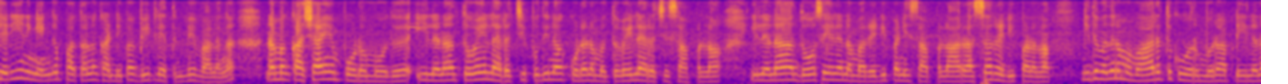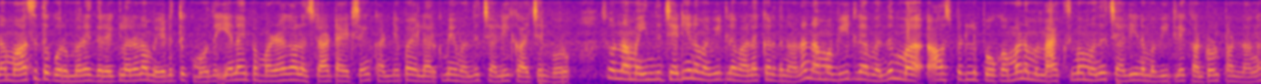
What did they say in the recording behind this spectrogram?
செடியை நீங்கள் எங்கே பார்த்தாலும் கண்டிப்பாக வீட்டில் எடுத்துன்னு போய் வளங்க நம்ம கஷாயம் போடும் போது இல்லைனா துவையில் அரைச்சி புதினா கூட நம்ம துவையில் அரைச்சி சாப்பிட்லாம். இல்லைனா தோசையில் நம்ம ரெடி பண்ணி சாப்பிட்லாம். ரசம் ரெடி பண்ணலாம். இது வந்து நம்ம வாரத்துக்கு ஒரு முறை அப்படி இல்லைனா மாதத்துக்கு ஒரு முறை இதை ரெகுலராக நம்ம எடுத்துக்கும் போது ஏன்னா இப்போ மழை காலம் ஸ்டார்ட் ஆகிடுச்சுங்க கண்டிப்பாக எல்லாருக்குமே வந்து சளி காய்ச்சல் வரும். ஸோ நம்ம இந்த செடியை நம்ம வீட்டில் வளர்க்குறதுனால நம்ம வீட்டில் வந்து ம ஹாஸ்பிட்டல் போகாமல் நம்ம மேக்ஸிமம் வந்து சளியை நம்ம வீட்டிலே கண்ட்ரோல் பண்ணலாங்க.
